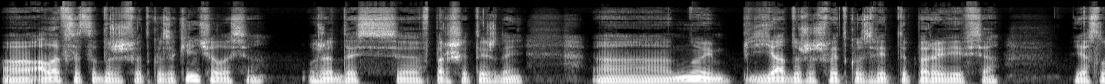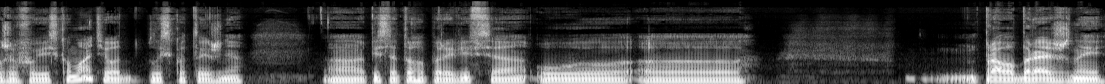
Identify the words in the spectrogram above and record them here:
Але все це дуже швидко закінчилося, уже десь е, в перший тиждень. Ну і я дуже швидко звідти перевівся. Я служив у військкоматі от близько тижня. Після того перевівся у е, правобережний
